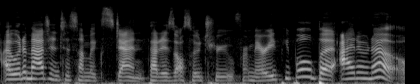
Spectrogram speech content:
I would imagine to some extent that is also true for married people, but I don't know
